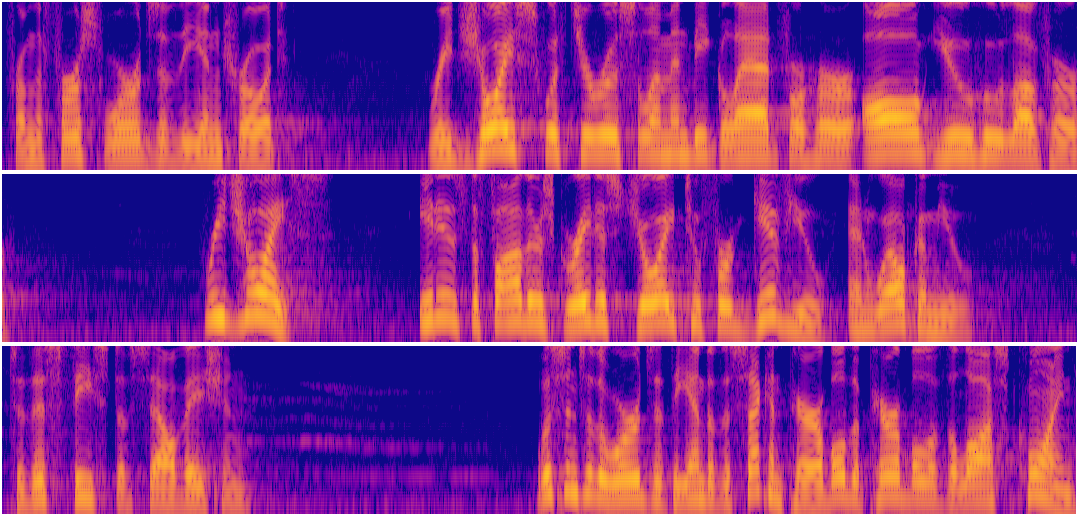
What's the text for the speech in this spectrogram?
from the first words of the introit Rejoice with Jerusalem and be glad for her, all you who love her. Rejoice! It is the Father's greatest joy to forgive you and welcome you to this feast of salvation. Listen to the words at the end of the second parable, the parable of the lost coin.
